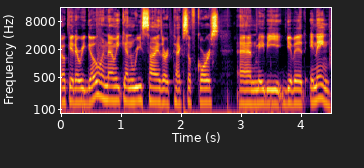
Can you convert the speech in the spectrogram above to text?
Okay, there we go. And now we can resize our text, of course, and maybe give it a name.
